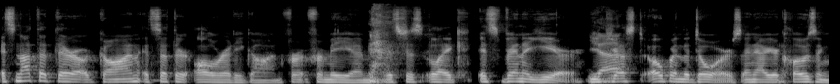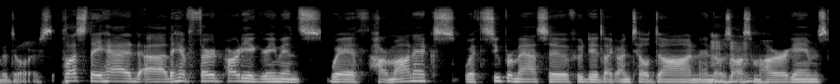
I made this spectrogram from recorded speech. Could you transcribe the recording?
it's not that they're gone; it's that they're already gone. For for me, I mean, it's just like it's been a year. You Yeah. just opened the doors, and now you're closing the doors. Plus, they had uh, they have third party agreements with Harmonix, with Supermassive, who did like Until Dawn and those Mhm. awesome horror games,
